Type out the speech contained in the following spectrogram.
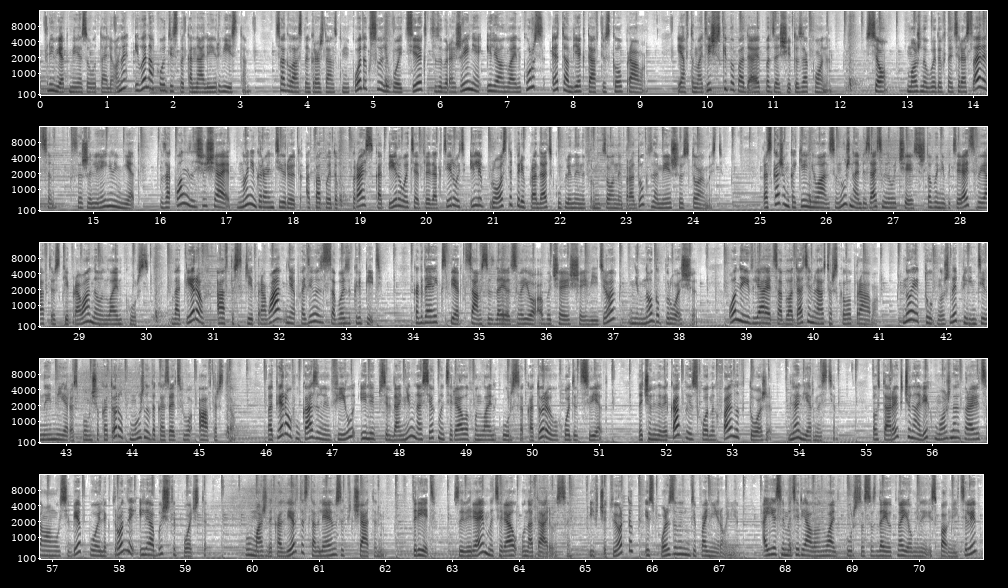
Привет, меня зовут Алена, и вы находитесь на канале Юрвиста. Согласно Гражданскому кодексу, любой текст, изображение или онлайн-курс – это объект авторского права и автоматически попадает под защиту закона. Все, можно выдохнуть и расслабиться? К сожалению, нет. Закон защищает, но не гарантирует от попыток украсть, скопировать, отредактировать или просто перепродать купленный информационный продукт за меньшую стоимость. Расскажем, какие нюансы нужно обязательно учесть, чтобы не потерять свои авторские права на онлайн-курс. Во-первых, авторские права необходимо за собой закрепить. Когда эксперт сам создает свое обучающее видео, немного проще. Он и является обладателем авторского права. Но и тут нужны превентивные меры, с помощью которых можно доказать свое авторство. Во-первых, указываем ФИУ или псевдоним на всех материалах онлайн-курса, которые выходят в свет. На черновиках и исходных файлах тоже, для верности. Во-вторых, черновик можно отправить самому себе по электронной или обычной почте. Бумажный конверт оставляем запечатанным. В-третьих, заверяем материал у нотариуса. И в-четвертых, используем депонирование. А если материал онлайн-курса создают наемные исполнители,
